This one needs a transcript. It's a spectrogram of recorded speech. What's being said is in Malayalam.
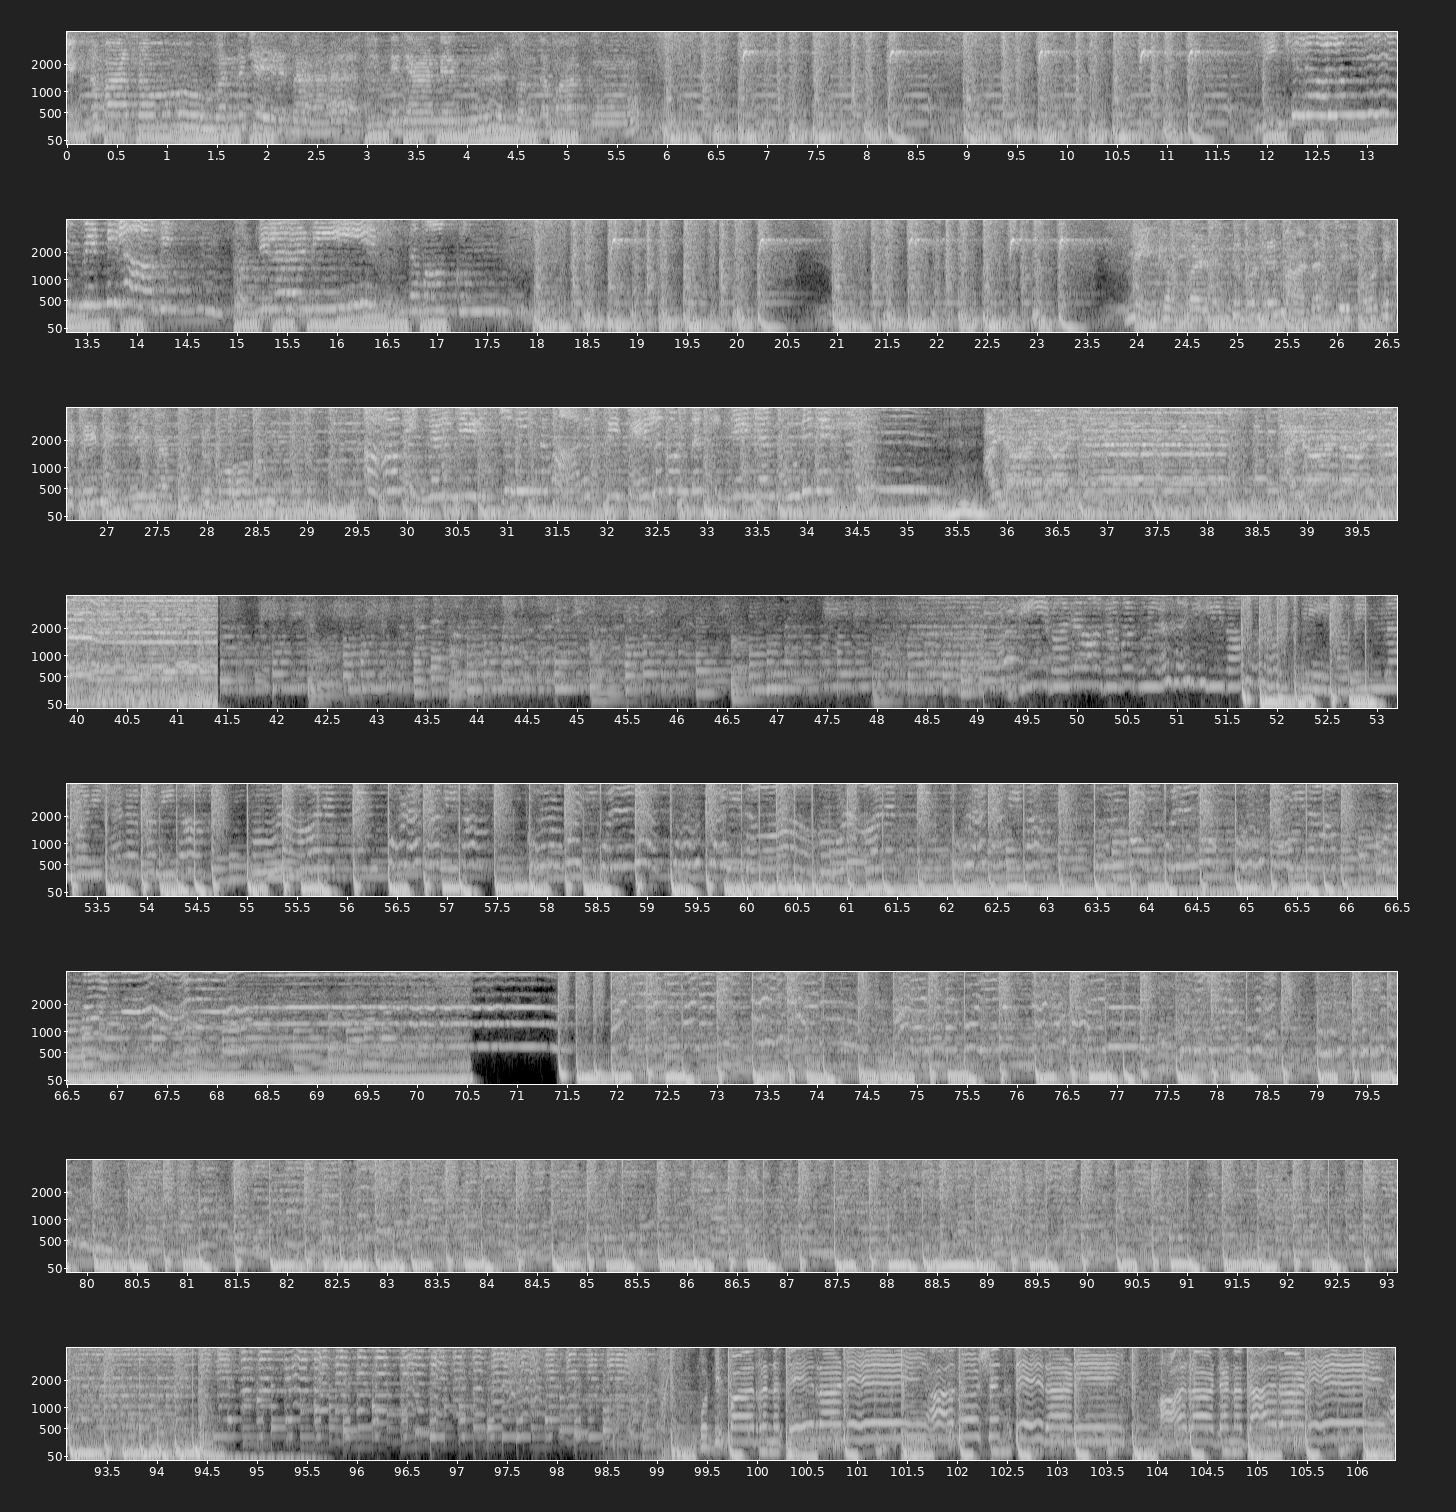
ചിങ്ങമാസം വന്നു ചേർന്നാൽ നിന്നെ ഞാൻ സ്വന്തമാക്കും മേഘപ്പഴുതുകൊണ്ട് മാനത്ത് കോട്ട് കിട്ടി നിന്നെ ഞാൻ കൊണ്ടുപോകും. പൊട്ടിപ്പാറണ തേരാണേ? ആഘോഷത്തേരാണേ ആരാടണ ധാരാണേ?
